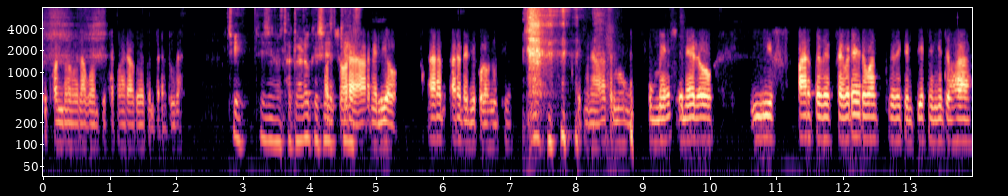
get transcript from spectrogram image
que es cuando el agua empieza a coger algo de temperatura. Sí, sí, sí, no está claro que se... Por eso ahora, ahora, me lío, ahora, ahora me lío con los lucios. ahora tenemos un, un mes, enero, y parte de febrero, antes de que empiecen ellos a,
